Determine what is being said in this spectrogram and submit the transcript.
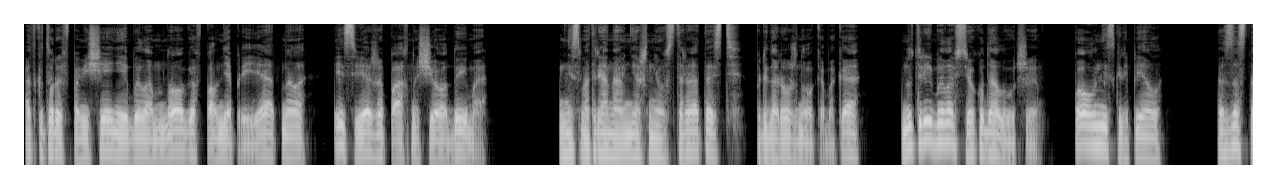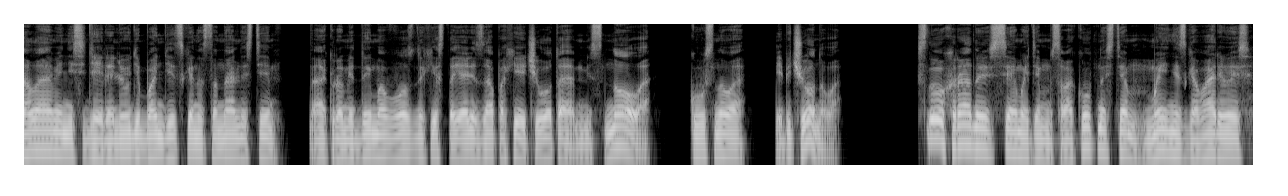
от которой в помещении было много вполне приятного и свеже пахнущего дыма. Несмотря на внешнюю стратость придорожного кабака, Внутри было все куда лучше. Пол не скрипел. За столами не сидели люди бандитской национальности, а кроме дыма в воздухе стояли запахи чего-то мясного, вкусного и печеного. Слух радуясь всем этим совокупностям, мы, не сговариваясь,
